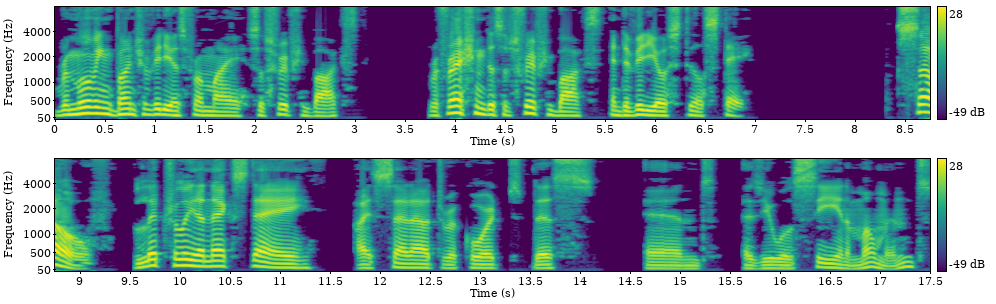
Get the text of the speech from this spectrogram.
removing bunch of videos from my subscription box refreshing the subscription box, and the videos still stay. So, literally the next day, I set out to record this, and as you will see in a moment,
